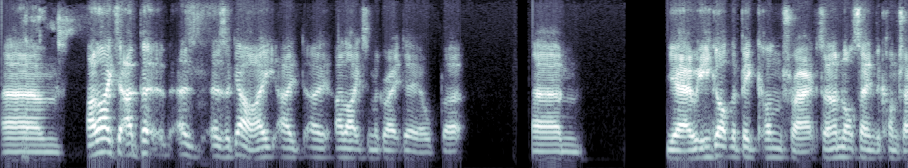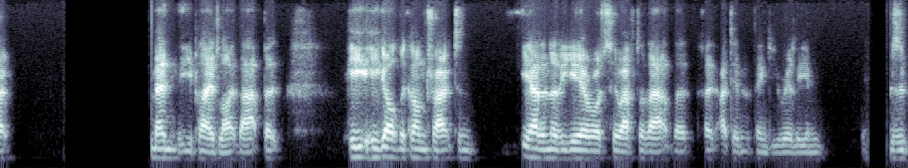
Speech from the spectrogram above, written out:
Um, I liked it, I, but as as a guy, I, I I liked him a great deal. But um, yeah, he got the big contract, and I'm not saying the contract meant that he played like that, but he he got the contract and he had another year or two after that that I, I didn't think he really was a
